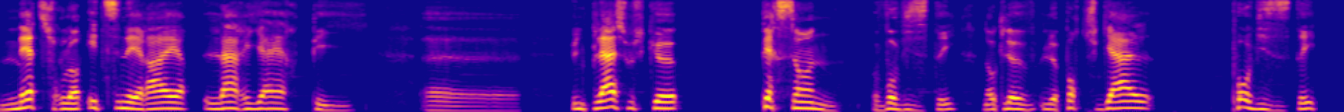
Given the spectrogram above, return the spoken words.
mettre sur leur itinéraire l'arrière-pays. Euh, une place où ce que personne va visiter. Donc, le, Portugal, pas visité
